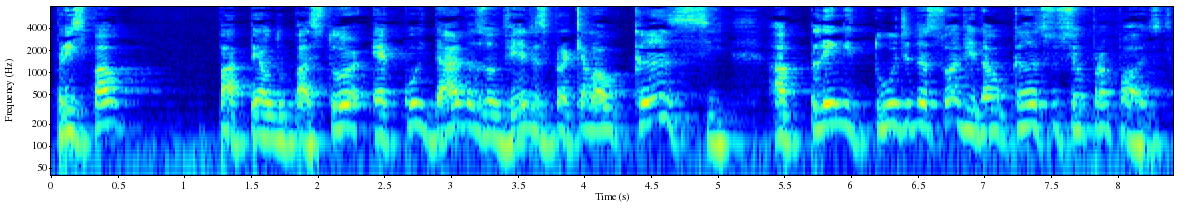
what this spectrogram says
O principal papel do pastor é cuidar das ovelhas para que ela alcance a plenitude da sua vida, alcance o seu propósito.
